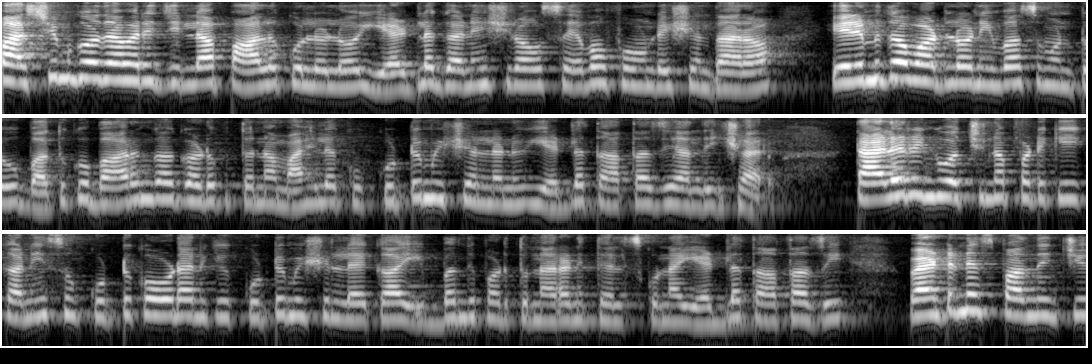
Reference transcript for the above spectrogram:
పశ్చిమ గోదావరి జిల్లా పాలకొల్లులో ఎడ్ల గణేశ్రావు సేవా ఫౌండేషన్ ద్వారా ఎనిమిదో వార్డులో నివాసం ఉంటూ బతుకు భారంగా గడుపుతున్న మహిళకు కుట్టు మిషన్లను ఎడ్ల తాతాజీ అందించారు. టైలరింగ్ వచ్చినప్పటికీ కనీసం కుట్టుకోవడానికి కుట్టు మిషన్ లేక ఇబ్బంది పడుతున్నారని తెలుసుకున్న ఎడ్ల తాతాజీ వెంటనే స్పందించి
